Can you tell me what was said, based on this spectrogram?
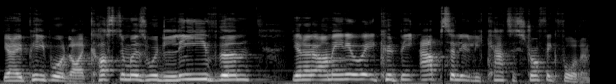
You know, people like customers would leave them. You know, I mean, it, it, could be absolutely catastrophic for them.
